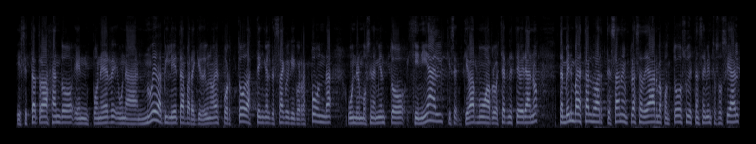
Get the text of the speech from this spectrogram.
y se está trabajando en poner una nueva pileta para que de una vez por todas tenga el desagüe que corresponda, un almacenamiento genial que, que vamos a aprovechar en este verano. También van a estar los artesanos en Plaza de Armas con todo su distanciamiento social.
